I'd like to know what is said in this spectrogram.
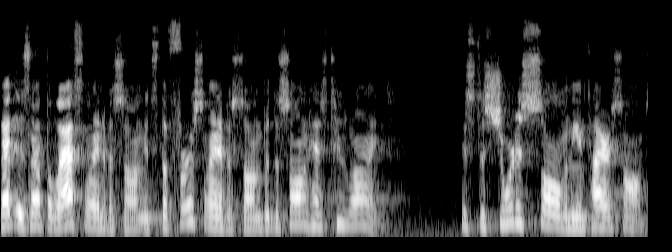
That is not the last line of a song, it's the first line of a song, but the song has two lines. It's the shortest psalm in the entire Psalms.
